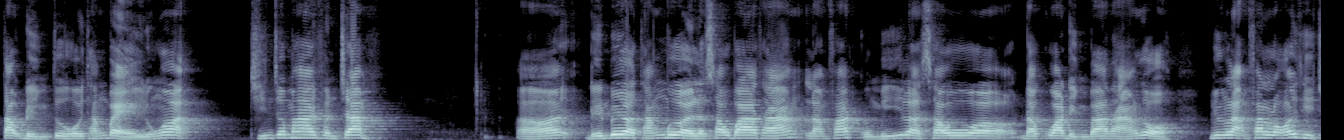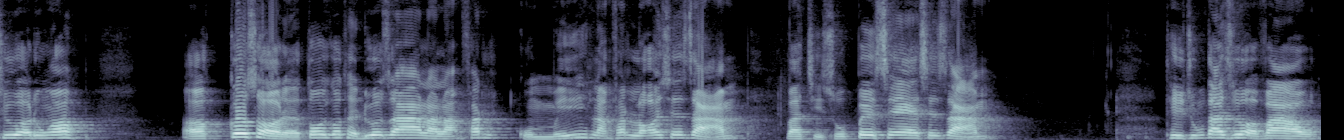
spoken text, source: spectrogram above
tạo đỉnh từ hồi tháng 7 đúng không ạ? 9.2%. Đấy, đến bây giờ tháng 10 là sau 3 tháng, lạm phát của Mỹ là sau ờ, đã qua đỉnh 3 tháng rồi. Nhưng lạm phát lõi thì chưa đúng không? À, cơ sở để tôi có thể đưa ra là lạm phát của Mỹ, lạm phát lõi sẽ giảm và chỉ số PCE sẽ giảm. Thì chúng ta dựa vào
